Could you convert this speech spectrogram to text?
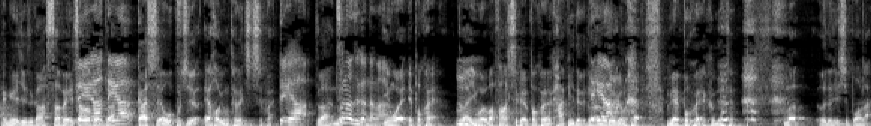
搿眼就是讲设备装备，对伐？加起来我估计还好用脱个几千块。对呀，对伐？真的是搿能啊。因为一百块，对伐？因为勿放弃搿一百块个咖啡豆，对伐？用脱万把块可能。那么后头就去报了。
